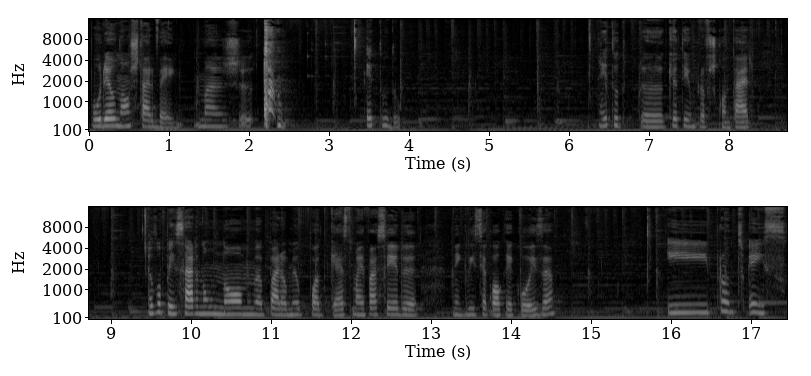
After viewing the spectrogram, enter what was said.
por eu não estar bem, mas é tudo. É tudo uh, que eu tenho para vos contar. Eu vou pensar num nome para o meu podcast, mas vai ser uh, Negrícia qualquer coisa. E pronto, é isso.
